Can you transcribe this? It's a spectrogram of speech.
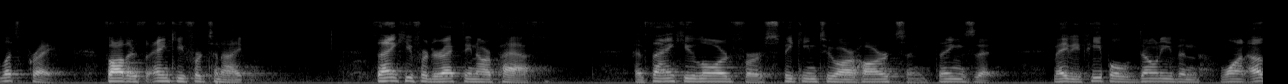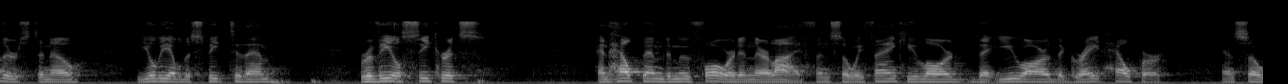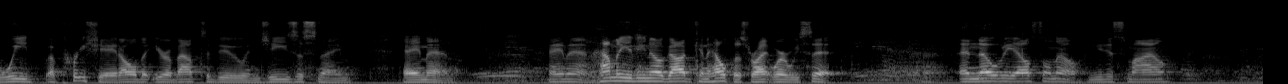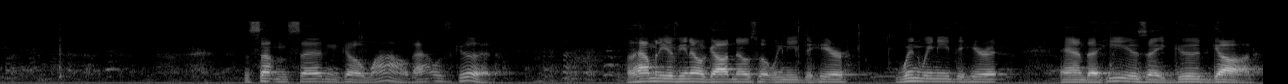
let's pray. Father, thank you for tonight. Thank you for directing our path. And thank you, Lord, for speaking to our hearts and things that maybe people don't even want others to know. You'll be able to speak to them, reveal secrets, and help them to move forward in their life. And so we thank you, Lord, that you are the great helper. And so we appreciate all that you're about to do in Jesus' name. Amen. Amen. How many of you know God can help us right where we sit? and nobody else will know. You just smile. And something said and go, wow, that was good. But how many of you know God knows what we need to hear, when we need to hear it, and uh, He is a good God.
